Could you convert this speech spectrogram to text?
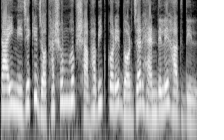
তাই নিজেকে যথাসম্ভব স্বাভাবিক করে দরজার হ্যান্ডেলে হাত দিল।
